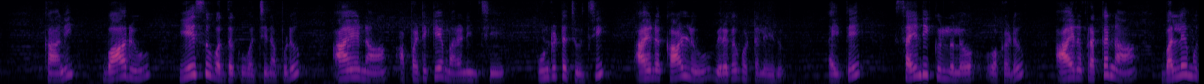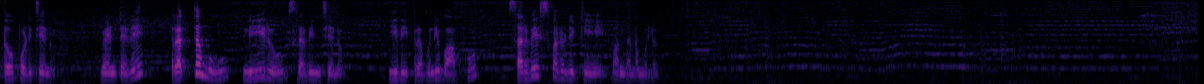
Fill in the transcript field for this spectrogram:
కానీ వారు యేసు వద్దకు వచ్చినప్పుడు ఆయన అప్పటికే మరణించి ఉండుట చూచి ఆయన కాళ్ళు విరగగొట్టలేదు. అయితే సైనికులలో ఒకడు ఆయన ప్రక్కన బల్లెముతో పొడిచెను. వెంటనే రక్తము నీరు స్రవించెను. ఇది ప్రభుని వాక్కు. సర్వేశ్వరునికి వందనములు.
